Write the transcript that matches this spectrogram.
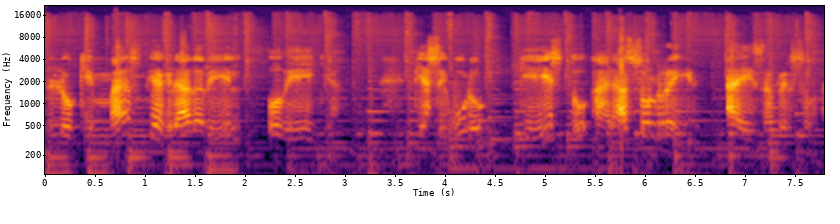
lo que más te agrada de él o de ella. Te aseguro que esto hará sonreír a esa persona.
